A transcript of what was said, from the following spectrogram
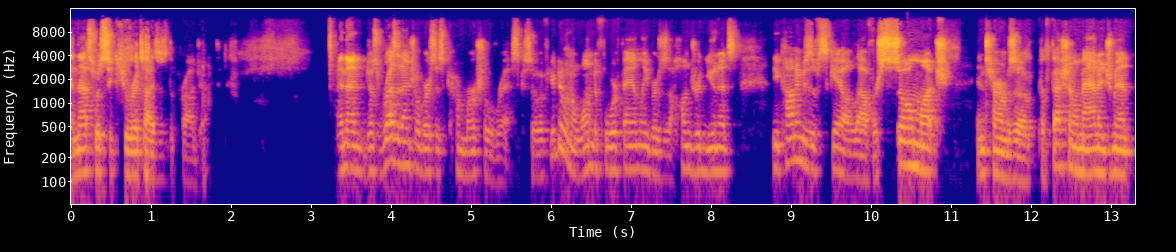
and that's what securitizes the project. And then just residential versus commercial risk. So if you're doing a one to four family versus 100 units, the economies of scale allow for so much in terms of professional management.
